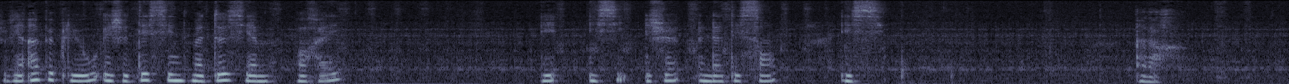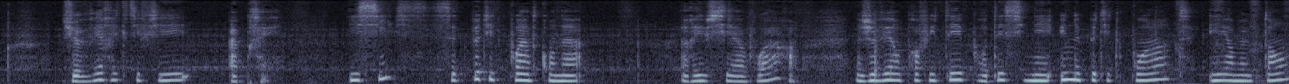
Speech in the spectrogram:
Je viens un peu plus haut et je dessine ma deuxième oreille. Et ici, je la descends ici. Alors, je vais rectifier après. Ici, cette petite pointe qu'on a réussi à voir, je vais en profiter pour dessiner une petite pointe et en même temps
